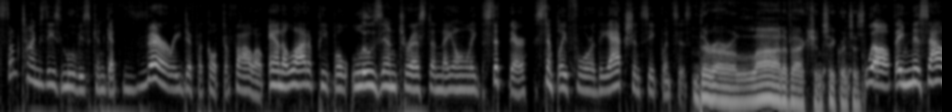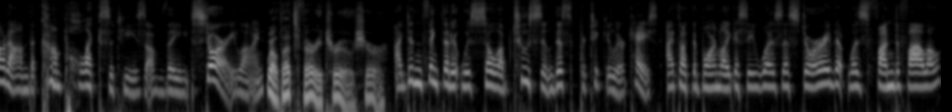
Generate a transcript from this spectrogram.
Sometimes these movies can get very difficult to follow, and a lot of people lose interest and they only sit there simply for the action sequences. There are a lot of action sequences. Well, they miss out on the complexities of the storyline. Well, that's very true, sure. I didn't think that it was so obtuse in this particular case. I thought The Bourne Legacy was a story that was fun to follow.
